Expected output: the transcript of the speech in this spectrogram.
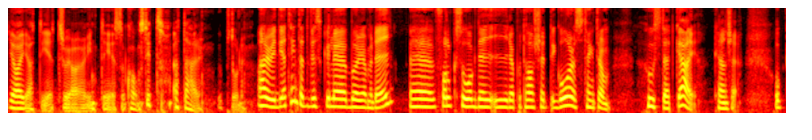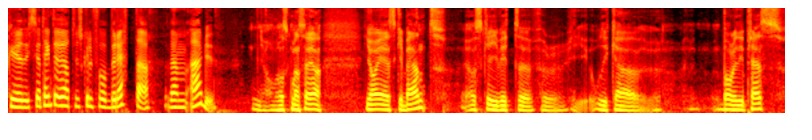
gör ju att det tror jag inte är så konstigt att det här uppstår nu. Arvid, jag tänkte att vi skulle börja med dig. Eh, folk såg dig i reportaget igår och så tänkte de, who's that guy? Kanske. Och, eh, så jag tänkte att du skulle få berätta, vem är du? Ja, vad ska man säga? Jag är skribent. Jag har skrivit eh, för olika eh, borgerlig press,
